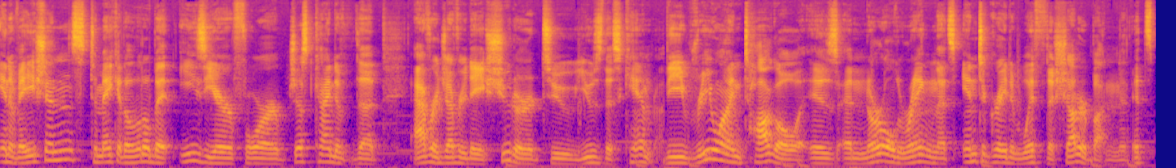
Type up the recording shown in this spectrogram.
innovations to make it a little bit easier for just kind of the average everyday shooter to use this camera. The rewind toggle is a knurled ring that's integrated with the shutter button. It's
